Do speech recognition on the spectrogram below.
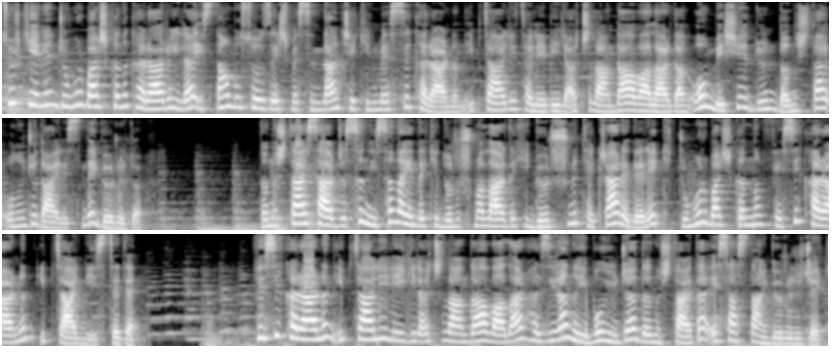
Türkiye'nin Cumhurbaşkanı kararıyla İstanbul Sözleşmesi'nden çekilmesi kararının iptali talebiyle açılan davalardan 15'i dün Danıştay 10. Dairesinde görüldü. Danıştay savcısı Nisan ayındaki duruşmalardaki görüşünü tekrar ederek Cumhurbaşkanı'nın fesih kararının iptalini istedi. Fesih kararının iptaliyle ilgili açılan davalar Haziran ayı boyunca Danıştay'da esastan görülecek.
